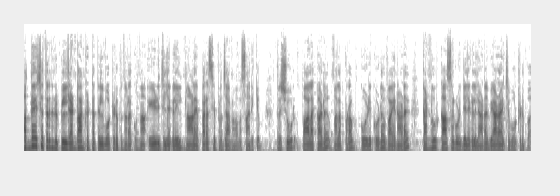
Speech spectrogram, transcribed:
തദ്ദേശ തെരഞ്ഞെടുപ്പിൽ രണ്ടാം ഘട്ടത്തിൽ വോട്ടെടുപ്പ് നടക്കുന്ന ഏഴ് ജില്ലകളിൽ നാളെ പരസ്യ പ്രചാരണം അവസാനിക്കും. തൃശൂർ പാലക്കാട് മലപ്പുറം കോഴിക്കോട് വയനാട് കണ്ണൂർ കാസർഗോഡ് ജില്ലകളിലാണ് വ്യാഴാഴ്ച വോട്ടെടുപ്പ്.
